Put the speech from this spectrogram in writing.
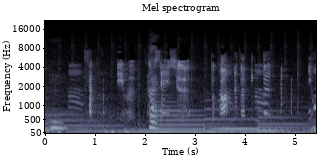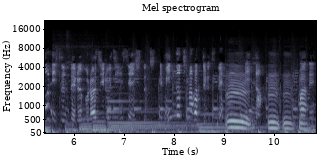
うん。うんサッカーチームの選手とか、なんか結局日本に住んでるブラジル人選手たちってみんなつながってるんですね。うん。みんな。うんうんまあね。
